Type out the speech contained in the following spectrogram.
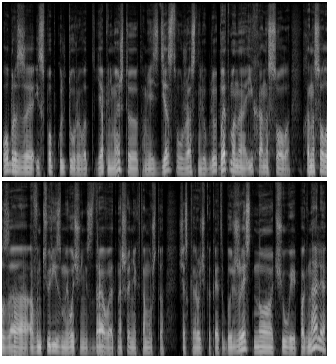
образы из поп-культуры. Вот я понимаю, что там я с детства ужасно люблю Бэтмена и Хана Соло. Хана Соло за авантюризм и очень здравое отношение к тому, что сейчас, короче, какая-то будет жесть, но чувы погнали.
